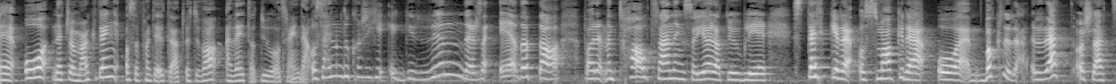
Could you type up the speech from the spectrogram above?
Eh, og network marketing. Og så fant jeg ut at vet du hva, jeg vet at du òg trenger det. Og selv om du kanskje ikke er gründer, så er dette bare mental trening som gjør at du blir sterkere og smakere og eh, vakrere. Rett og slett.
